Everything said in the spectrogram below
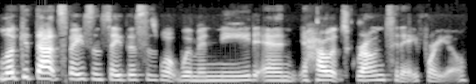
look at that space and say this is what women need and how it's grown today for you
